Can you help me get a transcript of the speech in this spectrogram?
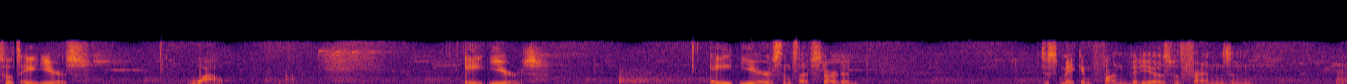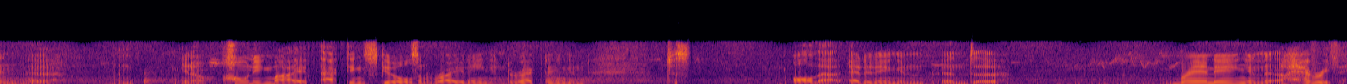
so it's eight years. Wow. Eight years. Eight years since I've started just making fun videos with friends and and uh, and you know honing my acting skills and writing and directing and just all that editing and and uh, branding and uh, everything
